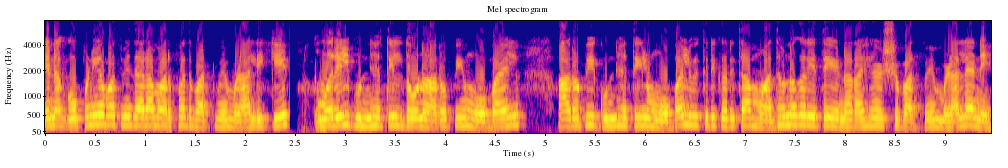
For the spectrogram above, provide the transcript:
यांना गोपनीय बातमीदारामार्फत बातमी मिळाली की वरील गुन्ह्यातील दोन आरोपी मोबाईल आरोपी गुन्ह्यातील मोबाईल विक्रीकरिता माधवनगर येथे येणार आहे अशी बातमी मिळाल्याने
